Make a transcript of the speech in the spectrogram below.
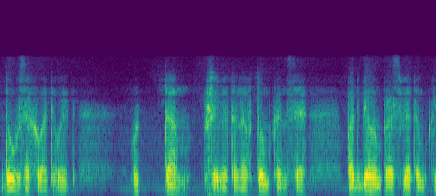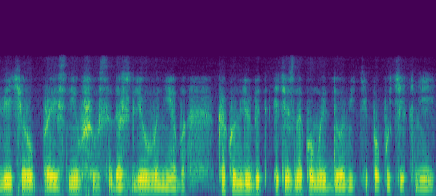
Дух захватывает. Вот там живет она, в том конце, под белым просветом к вечеру прояснившегося дождливого неба. Как он любит эти знакомые домики по пути к ней,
